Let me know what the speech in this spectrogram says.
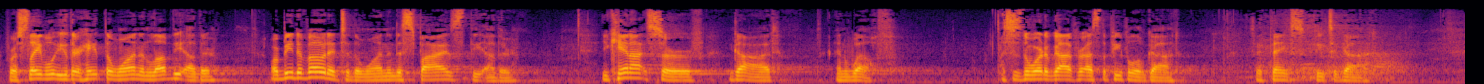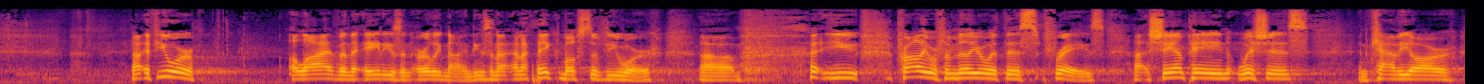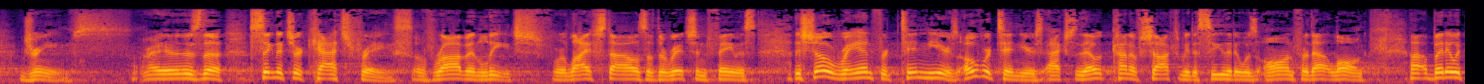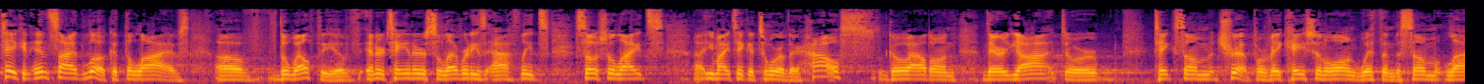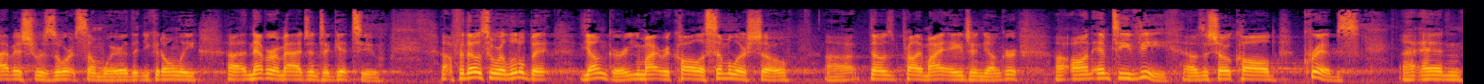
For a slave will either hate the one and love the other, or be devoted to the one and despise the other. You cannot serve God and wealth. This is the word of God for us, the people of God. Say thanks be to God. Now, if you were alive in the 80s and early 90s, and I, and I think most of you were, um, you probably were familiar with this phrase uh, champagne wishes and caviar dreams. Right? It was the signature catchphrase of Robin Leach for lifestyles of the rich and famous. The show ran for 10 years, over 10 years actually. That kind of shocked me to see that it was on for that long. Uh, but it would take an inside look at the lives of the wealthy, of entertainers, celebrities, athletes, socialites. Uh, you might take a tour of their house, go out on their yacht or take some trip or vacation along with them to some lavish resort somewhere that you could only uh, never imagine to get to. Uh, for those who are a little bit younger, you might recall a similar show, uh, those probably my age and younger, uh, on MTV. It was a show called Cribs. Uh, and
